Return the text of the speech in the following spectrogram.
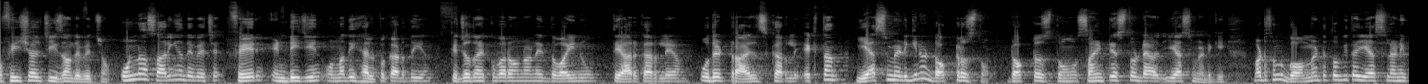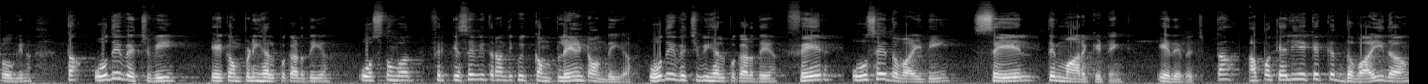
ਅਫੀਸ਼ੀਅਲ ਚੀਜ਼ਾਂ ਦੇ ਵਿੱਚੋਂ। ਉਹਨਾਂ ਸਾਰੀਆਂ ਦੇ ਵਿੱਚ ਫਿਰ ਇੰਡੀਜੀਨ ਉਹਨਾਂ ਦੀ ਹੈਲਪ ਕਰਦੀ ਆ ਕਿ ਜਦੋਂ ਇੱਕ ਵਾਰ ਉਹਨਾਂ ਨੇ ਦਵਾਈ ਨੂੰ ਤਿਆਰ ਕਰ ਲਿਆ, ਉਹਦੇ ਟ੍ਰਾਇਲਸ ਕਰ ਲਏ। ਇੱਕ ਤਾਂ ਯੈਸ ਮਿਲ ਗਈ ਨਾ ਡਾਕਟਰਸ ਤੋਂ। ਡਾਕਟਰਸ ਤੋਂ ਸਾਇੰਟਿਸਟ ਤੋਂ ਯੈਸ ਮਿਲ ਗਈ। ਬਟ ਤੁਹਾਨੂੰ ਗਵਰਨਮੈਂਟ ਤੋਂ ਵੀ ਤਾਂ ਯੈਸ ਲੈਣੀ ਪਊਗੀ ਨਾ। ਤਾਂ ਉਹਦੇ ਵਿੱਚ ਵੀ ਇਹ ਕੰਪਨੀ ਹੈਲਪ ਕਰਦੀ ਆ। ਉਸ ਤੋਂ ਬਾਅਦ ਫਿਰ ਕਿਸੇ ਵੀ ਤਰ੍ਹਾਂ ਦੀ ਕੋਈ ਕੰਪਲੇਂਟ ਆਉਂਦੀ ਆ, ਉਹਦੇ ਵਿੱਚ ਵੀ ਹੈਲਪ ਕਰਦੇ ਆ। ਫਿਰ ਉਸੇ ਦਵਾਈ ਦੀ ਸੇਲ ਤੇ ਮਾਰਕੀਟਿੰਗ ਇਹਦੇ ਵਿੱਚ। ਤਾਂ ਆਪਾਂ ਕਹਿ ਲਈਏ ਕਿ ਇੱਕ ਦਵਾਈ ਦਾ,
